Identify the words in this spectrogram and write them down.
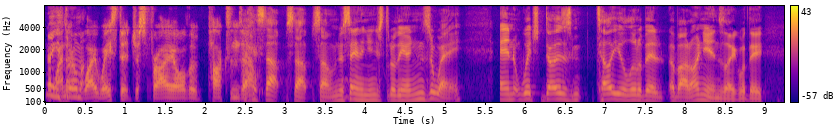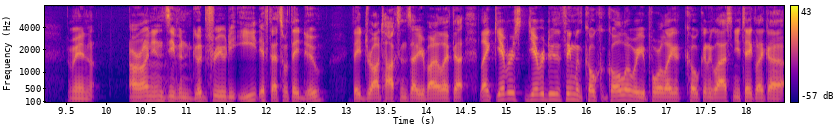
no, you Why, throw not, them. why waste it? Just fry all the toxins Okay, out. stop, stop, stop. I'm just saying. Then you just throw the onions away, and which does tell you a little bit about onions, like what they. I mean, are onions even good for you to eat if that's what they do? They draw toxins out of your body like that. Like you ever, do you ever do the thing with Coca Cola where you pour like a Coke in a glass and you take like a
